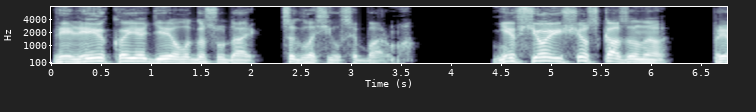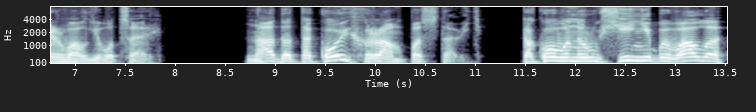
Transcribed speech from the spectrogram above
«Великое дело, государь!» — согласился Барма. «Не все еще сказано!» — прервал его царь. «Надо такой храм поставить, какого на Руси не бывало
